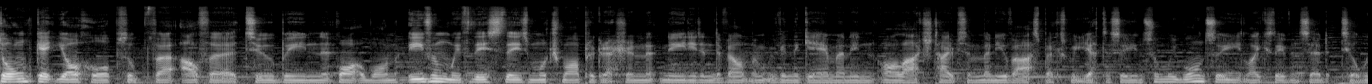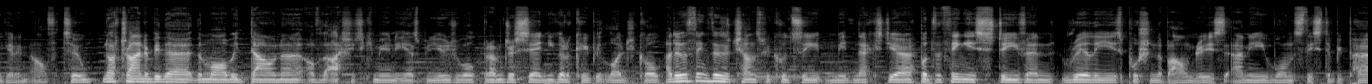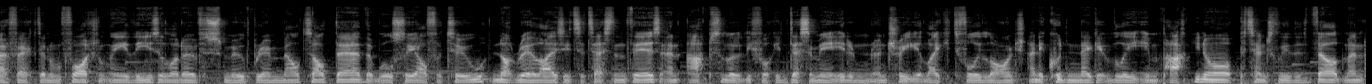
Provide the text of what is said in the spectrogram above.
Don't get your hopes up for Alpha 2 being quarter 1. Even with this there's much more progression needed and development within the game and in all archetypes and many other aspects we yet to see and some we won't see like Steven said till we get in Alpha 2. Not trying to be the, the morbid downer of the Ashes community as per usual but I'm just saying you got to keep it logical. I don't think there's a chance we could see mid next year but the thing is Steven really is pushing the boundaries and he wants this to be perfect and unfortunately there's a lot of smooth brain melts out there that will see Alpha 2 not realise it's a testing phase and absolutely fucking decimate it and, and treat it like it's fully launched and it could negatively impact you know potentially the development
